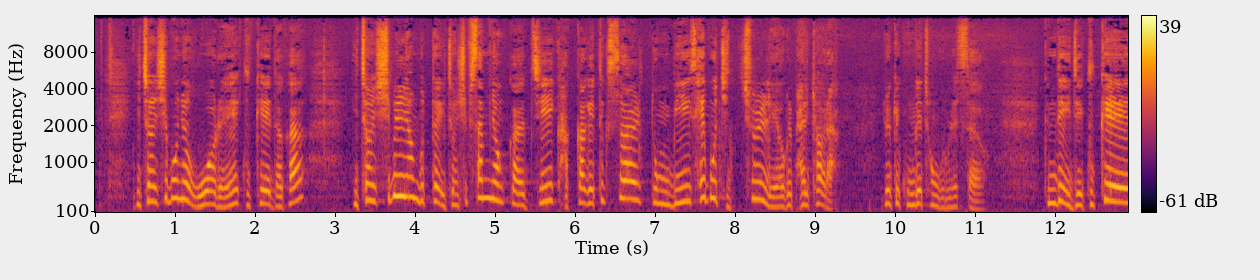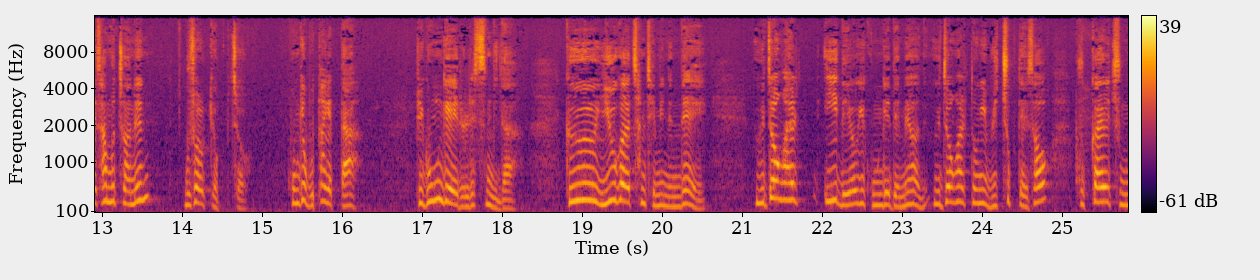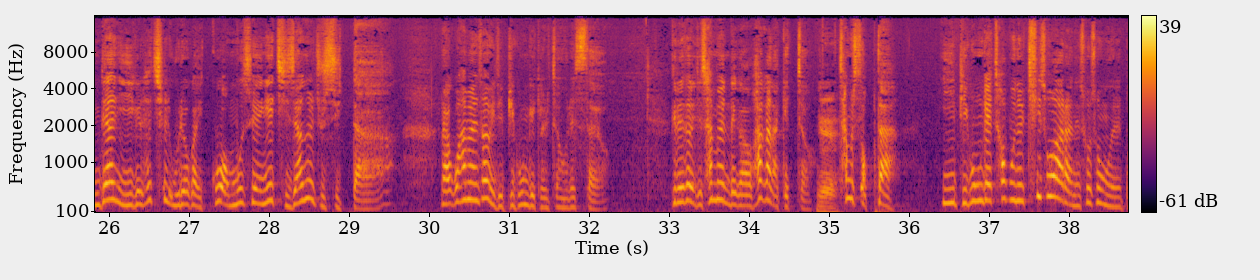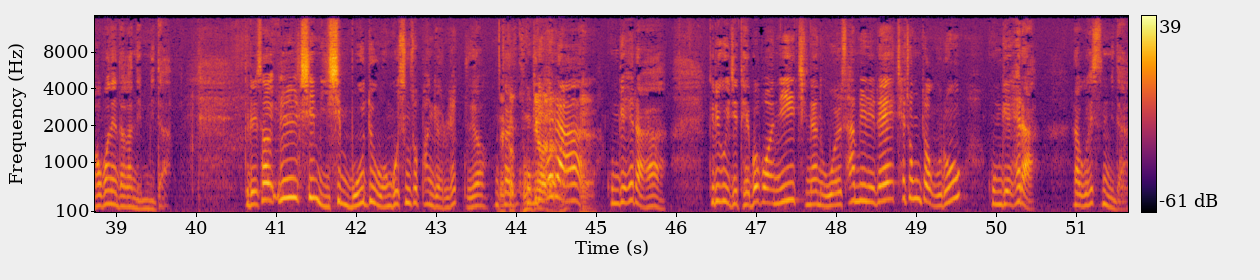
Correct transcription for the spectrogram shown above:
2015년 5월에 국회에다가 2011년부터 2013년까지 각각의 특수활동비 세부 지출 내역을 밝혀라. 이렇게 공개 청구를 했어요. 근데 이제 국회 사무처는 무서울 게 없죠. 공개 못 하겠다. 비공개를 했습니다. 그 이유가 참 재밌는데 의정할 이 내역이 공개되면 의정 활동이 위축돼서 국가의 중대한 이익을 해칠 우려가 있고 업무 수행에 지장을 줄 수 있다 라고 하면서 이제 비공개 결정을 했어요. 그래서 이제 참여연대가 화가 났겠죠. 예. 참을 수 없다. 이 비공개 처분을 취소하라는 소송을 법원에다가 냅니다. 그래서 1심, 2심 모두 원고 승소 판결을 했고요. 그러니까, 그러니까 공개해라. 예. 공개해라. 그리고 이제 대법원이 지난 5월 3일에 최종적으로 공개해라. 라고 했습니다.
